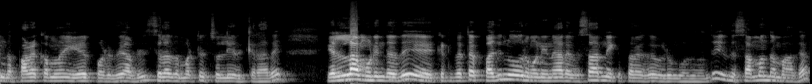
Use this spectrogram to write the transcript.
இந்த பழக்கம்லாம் ஏற்படுது அப்படின்னு சிலதை மட்டும் சொல்லியிருக்கிறாரு. எல்லாம் முடிந்தது கிட்டத்தட்ட பதினோரு மணி நேரம் விசாரணைக்கு பிறகு விடும்போது வந்து இது சம்பந்தமாக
